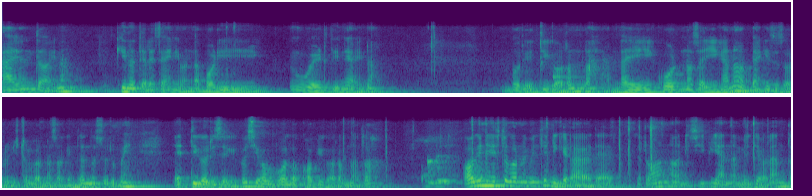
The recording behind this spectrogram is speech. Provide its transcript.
आयो नि त होइन? किन त्यसलाई चाहिने भन्दा बढी वेट दिने होइन? बरु यति गरौँ ल। हामीलाई कोड नचाहिकन प्याकेजेसहरू इन्स्टल गर्न सकिन्छ नि त सुरुमै। यति गरिसकेपछि अब बल्ल कपी गरौँ न त। अघि नै यस्तो गर्न मिल्थ्यो नि केटा रन अनि सिपी हान्न मिल्थ्यो होला नि त।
